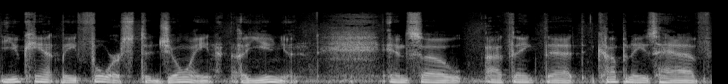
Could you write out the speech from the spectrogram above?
you can't be forced to join a union. And so I think that companies have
